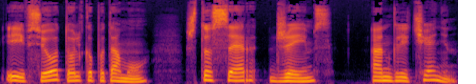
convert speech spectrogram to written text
И все только потому, что сэр Джеймс — англичанин.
